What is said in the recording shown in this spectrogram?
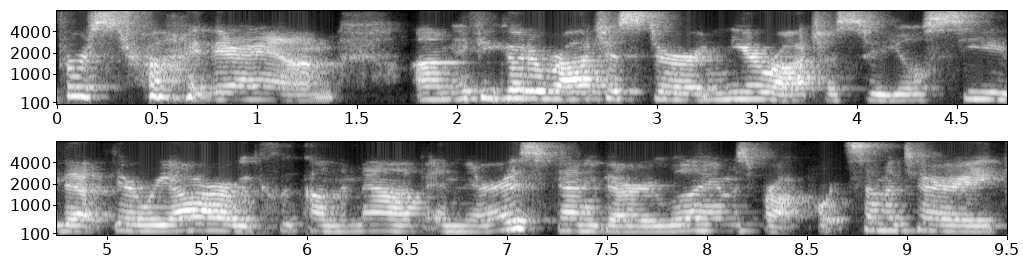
first try, there I am. Um, if you go to Rochester, near Rochester, you'll see that there we are. We click on the map and there is Fannie Barrier Williams, Brockport Cemetery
